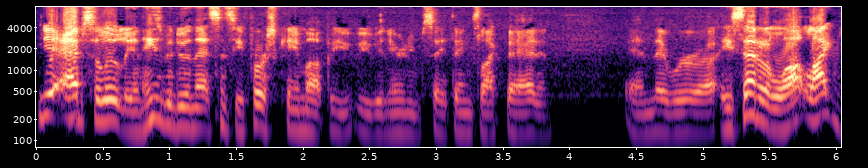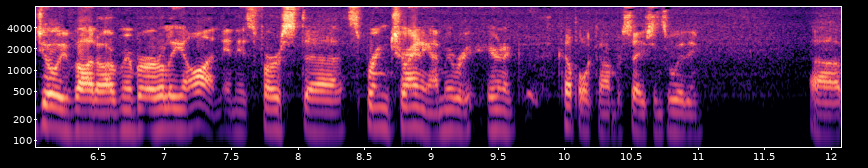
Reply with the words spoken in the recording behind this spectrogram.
Yeah, absolutely. And he's been doing that since he first came up. You, have been hearing him say things like that. And, and they were, uh, he sounded a lot like Joey Votto. I remember early on in his first uh, spring training. I remember hearing a, couple of conversations with him. Uh,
